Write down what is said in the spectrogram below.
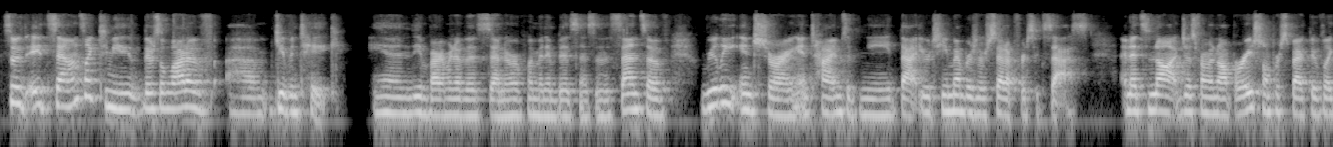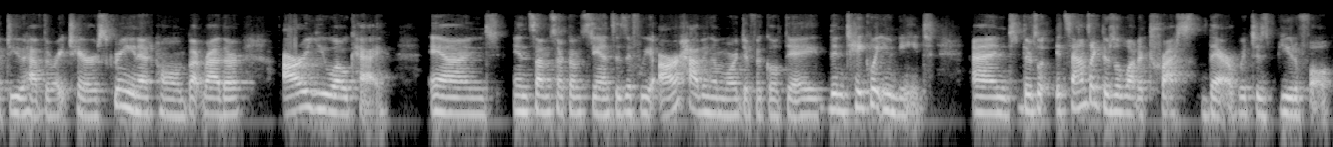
so it sounds like to me there's a lot of um, give and take in the environment of the Center of Women in Business in the sense of really ensuring in times of need that your team members are set up for success. And it's not just from an operational perspective, like, do you have the right chair or screen at home, but rather, are you okay? And in some circumstances, if we are having a more difficult day, then take what you need. And there's, it sounds like there's a lot of trust there, which is beautiful.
